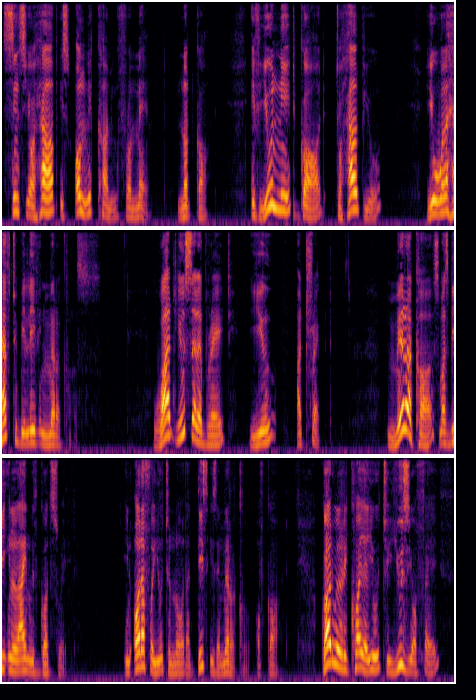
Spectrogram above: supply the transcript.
since your help is only coming from man, not God. If you need God to help you, you will have to believe in miracles. What you celebrate, you attract. Miracles must be in line with God's word in order for you to know that this is a miracle of God. God will require you to use your faith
